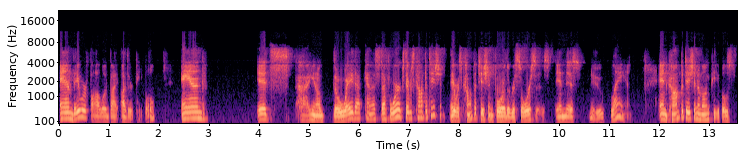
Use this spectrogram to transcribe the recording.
And they were followed by other people. And it's, uh, you know, the way that kind of stuff works, there was competition. There was competition for the resources in this new land. And competition among peoples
